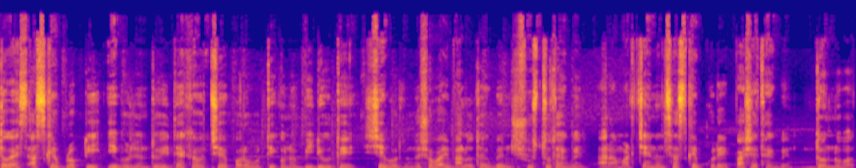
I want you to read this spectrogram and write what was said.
তো গাইস আজকের ব্লগটি এই পর্যন্তই। দেখা হচ্ছে পরবর্তী কোনো ভিডিওতে। সে পর্যন্ত সবাই ভালো থাকবেন, সুস্থ থাকবেন, আর আমার চ্যানেল সাবস্ক্রাইব করে পাশে থাকবেন। ধন্যবাদ।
